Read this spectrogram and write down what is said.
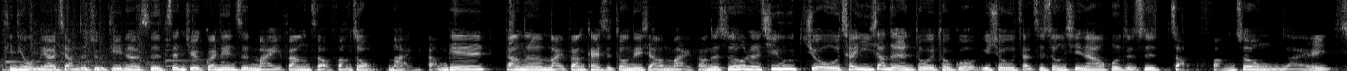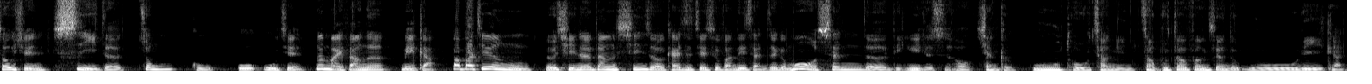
今天我们要讲的主题呢是正确观念之买方找房仲买房篇。当呢买方开始动念想要买房的时候呢，几乎九成以上的人都会透过预售展示中心啊，或者是找房仲来搜寻适宜的中古。物物件，那买房呢？Mega 爸爸镜，尤其呢，当新手开始接触房地产这个陌生的领域的时候，像个无头苍蝇找不到方向的无力感。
